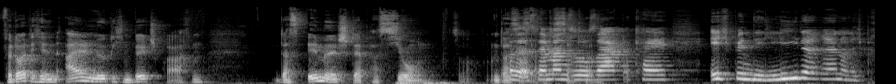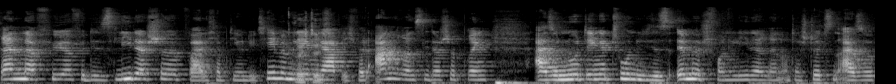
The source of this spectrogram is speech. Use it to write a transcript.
verdeutliche in allen möglichen Bildsprachen das Image der Passion. So. Und das also, ist wenn man so sagt, okay, ich bin die Leaderin und ich brenne dafür, für dieses Leadership, weil ich habe die und die Themen im Richtig. Leben gehabt, ich will andere ins Leadership bringen. Also nur Dinge tun, die dieses Image von Leaderin unterstützen. Also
